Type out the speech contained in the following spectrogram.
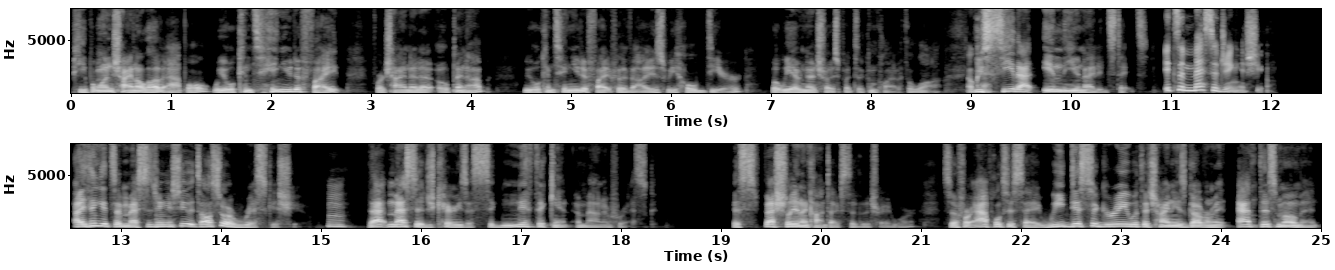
People in China love Apple. We will continue to fight for China to open up. We will continue to fight for the values we hold dear but we have no choice but to comply with the law. Okay. You see that in the United States. It's a messaging issue. I think it's a messaging issue. It's also a risk issue. Hmm. That message carries a significant amount of risk, especially in the context of the trade war. So for Apple to say, we disagree with the Chinese government at this moment,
